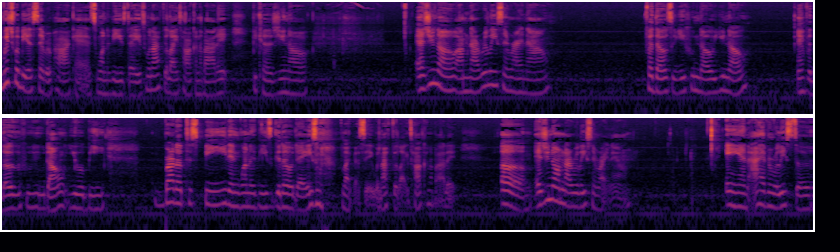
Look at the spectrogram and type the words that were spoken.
which would be a separate podcast one of these days when I feel like talking about it, because you know, as you know, I'm not releasing right now. For those of you who know, you know. And for those of you who don't, you will be brought up to speed in one of these good old days. like I said, when I feel like talking about it. Um, as you know, I'm not releasing right now. And I haven't released a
